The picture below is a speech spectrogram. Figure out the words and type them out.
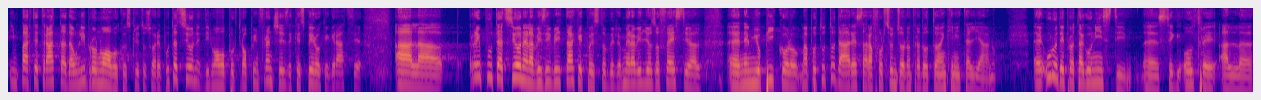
in parte tratta da un libro nuovo che ho scritto sulla reputazione, di nuovo purtroppo in francese, che spero che grazie alla reputazione e la visibilità che questo meraviglioso festival eh, nel mio piccolo mi ha potuto dare sarà forse un giorno tradotto anche in italiano. Eh, uno dei protagonisti, eh, se, oltre al,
